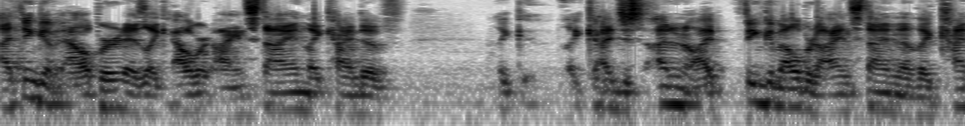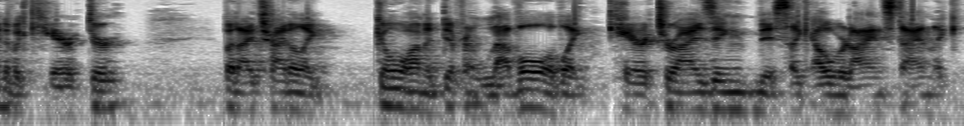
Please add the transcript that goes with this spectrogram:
I think of Albert as like Albert Einstein, like kind of like like I just I don't know. I think of Albert Einstein as like kind of a character, but I try to like go on a different level of like characterizing this like Albert Einstein, like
